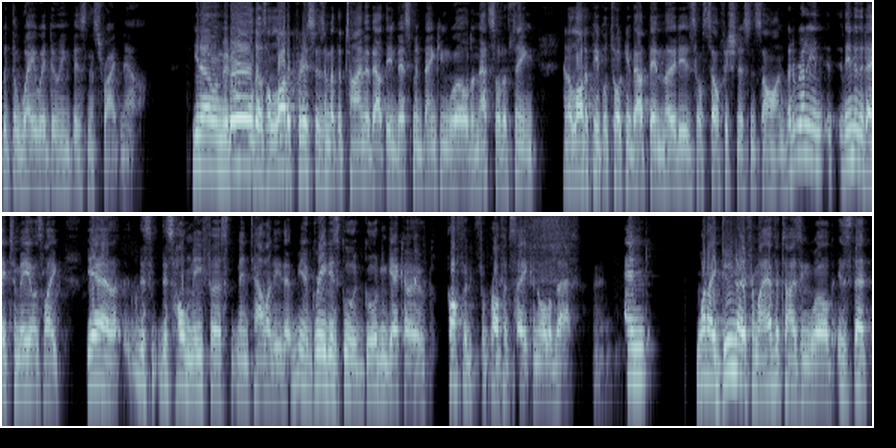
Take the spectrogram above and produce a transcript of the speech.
with the way we're doing business right now? You know, and we'd all, there was a lot of criticism at the time about the investment banking world and that sort of thing. And a lot of people talking about their motives or selfishness and so on. But really, at the end of the day, to me, it was like, yeah, this this whole me first mentality that you know greed is good, Gordon Gekko, profit for profit's sake, and all of that. And what I do know from my advertising world is that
